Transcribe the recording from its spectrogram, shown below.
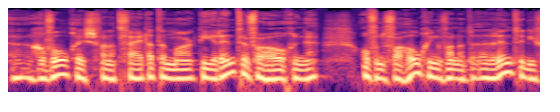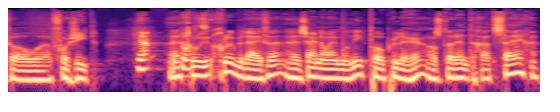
een gevolg is van het feit dat de markt die renteverhogingen of een verhoging van het renteniveau eh, voorziet. Ja, groei, groeibedrijven zijn nou eenmaal niet populair als de rente gaat stijgen.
